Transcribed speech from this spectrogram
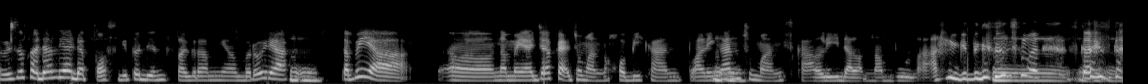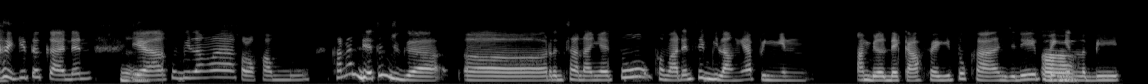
habis itu kadang dia ada post gitu di Instagramnya. Baru ya mm tapi ya uh, namanya aja kayak cuman hobi kan. Palingan mm cuman sekali dalam enam bulan gitu-gitu. Mm cuman sekali-sekali gitu kan. Dan mm ya aku bilang lah kalau kamu karena dia tuh juga uh, rencananya itu kemarin sih bilangnya pingin ambil DKV gitu kan. Jadi uh. pengen lebih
